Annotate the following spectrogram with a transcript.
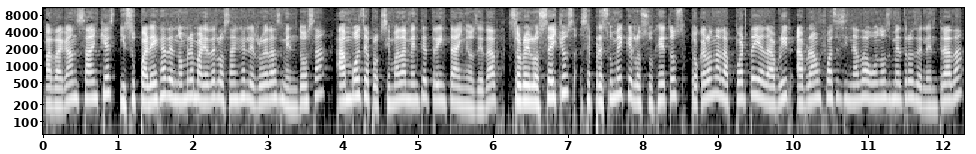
Barragán Sánchez y su pareja de nombre María de los Ángeles Ruedas Mendoza, ambos de aproximadamente 30 años de edad. Sobre los hechos, se presume que los sujetos tocaron a la puerta y al abrir Abraham fue asesinado a unos metros de la entrada,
